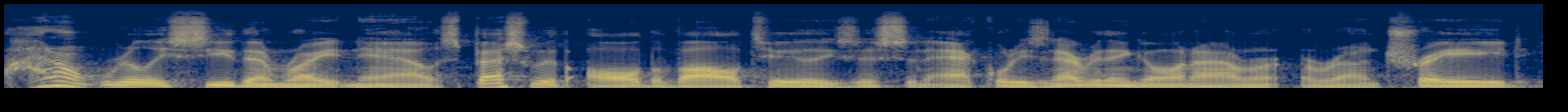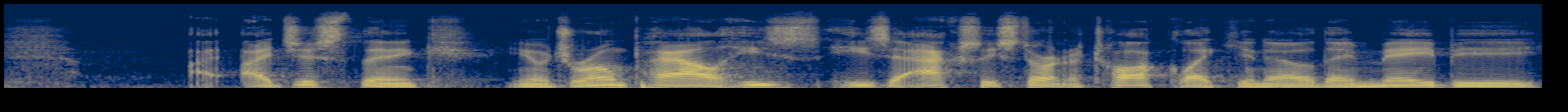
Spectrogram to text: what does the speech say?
I don't really see them right now, especially with all the volatility that exists in equities and everything going on around trade. I, I just think, you know, Jerome Powell, he's, he's actually starting to talk like, you know, they may be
